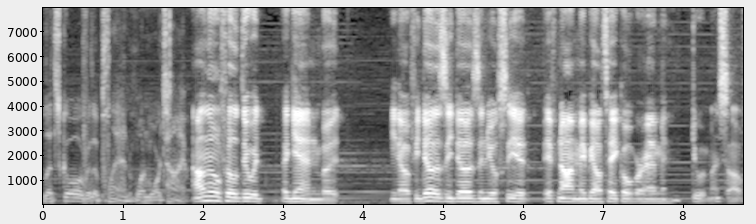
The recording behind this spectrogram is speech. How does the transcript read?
let's go over the plan one more time. I don't know if he'll do it again, but you know, if he does, he does, and you'll see it. If not, maybe I'll take over him and do it myself.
